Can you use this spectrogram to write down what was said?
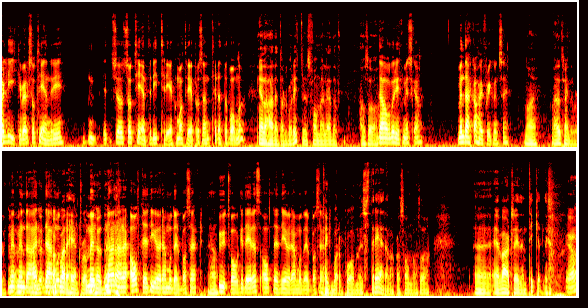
Allikevel så tjener de så, så tjente de 3,3% i dette fondet. Er det her et algoritmisk fond, eller er det altså Det er algoritmisk, ja. Men det er ikke high frequency. Nei. Nei, det trenger det vel ikke Men, men det, er, det, det, er kan ikke være helt Robin men, Hood. Nei, nei, nei, alt det de gjør, er modellbasert. Ja. Utvalget deres, alt det de gjør, er Jeg modellbasert. tenker bare på å administrere noe sånt. Altså, eh, er hver trade en ticket, liksom? Ja.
